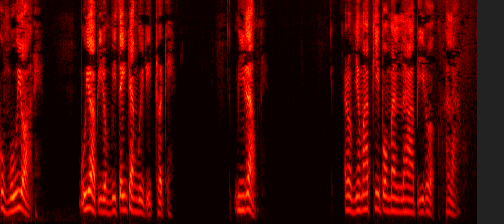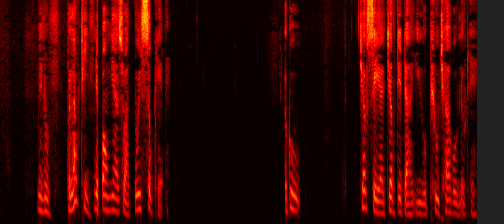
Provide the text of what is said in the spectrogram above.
ခုမိုးရွာတယ် မိုးရပြီးတော့မိသိမ့်တန်ငွေတွေထွက်တယ်မီးလောင်တယ်အဲ့တော့မြန်မာပြည်ပေါ်မှာလာပြီးတော့ဟလာမင်းတို့ဘလောက်ထိနှစ်ပေါင်းများစွာသွေးဆုပ်ခဲ့တယ်အခုကျောက်ဆရာကျောက်တစ်တာကြီးကိုဖြိုချဖို့လုပ်တယ်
